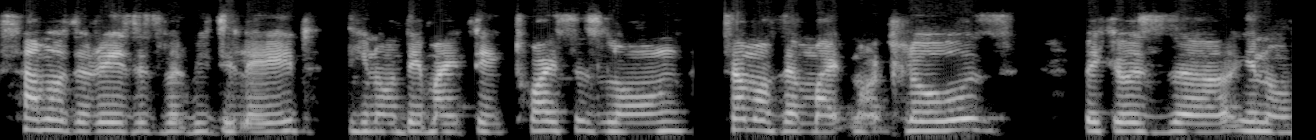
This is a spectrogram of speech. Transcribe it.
Some of the raises will be delayed. You know, they might take twice as long. Some of them might not close because uh, you know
